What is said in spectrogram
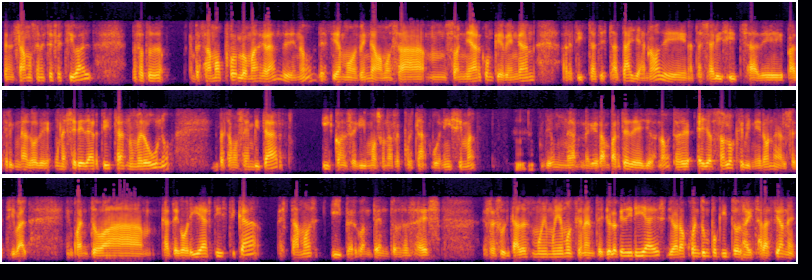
pensamos en este festival, nosotros empezamos por lo más grande, ¿no? Decíamos, venga, vamos a mm, soñar con que vengan artistas de esta talla, ¿no? De Natasha Lisitsa, de Patrick Nado, de una serie de artistas número uno. Empezamos a invitar y conseguimos una respuesta buenísima de una gran parte de ellos, ¿no? Entonces ellos son los que vinieron al festival. En cuanto a categoría artística, estamos hiper contentos. O sea, es el resultado es muy muy emocionante. Yo lo que diría es, yo ahora os cuento un poquito las instalaciones,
